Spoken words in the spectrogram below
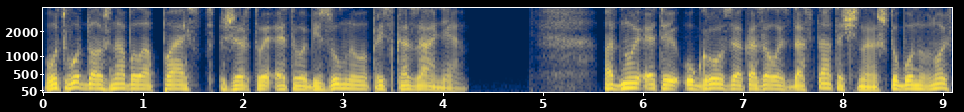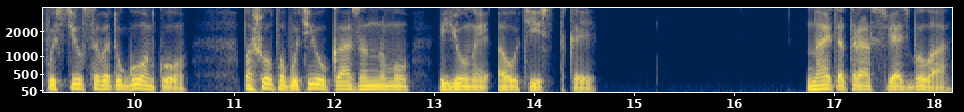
вот-вот должна была пасть жертвой этого безумного предсказания. Одной этой угрозы оказалось достаточно, чтобы он вновь пустился в эту гонку, пошел по пути, указанному юной аутисткой. На этот раз связь была.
